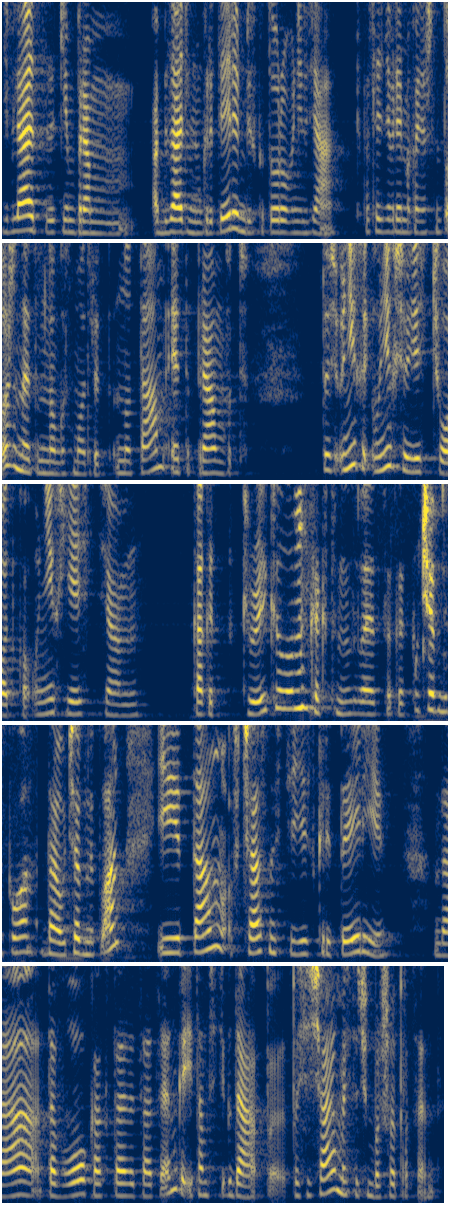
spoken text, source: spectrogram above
является таким прям обязательным критерием, без которого нельзя. В последнее время, конечно, тоже на это много смотрят, но там это прям вот... То есть у них, у них все есть четко, у них есть эм, как это, curriculum, как это называется? Как... Учебный план. Да, учебный план. И там, в частности, есть критерии да, того, как ставится оценка, и там всегда посещаемость очень большой процент.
